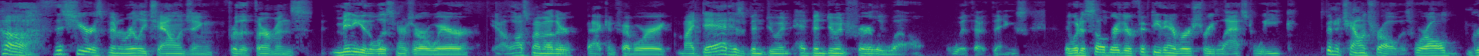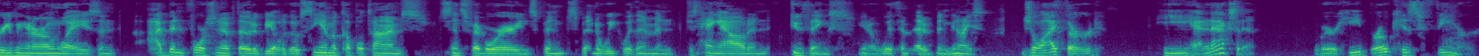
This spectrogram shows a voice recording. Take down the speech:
Oh, this year has been really challenging for the Thurmans. Many of the listeners are aware. You know, I lost my mother back in February. My dad has been doing had been doing fairly well with their things. They would have celebrated their 50th anniversary last week. It's been a challenge for all of us. We're all grieving in our own ways, and I've been fortunate enough though to be able to go see him a couple times since February and spend spend a week with him and just hang out and do things, you know, with him that have been nice. July 3rd, he had an accident where he broke his femur.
